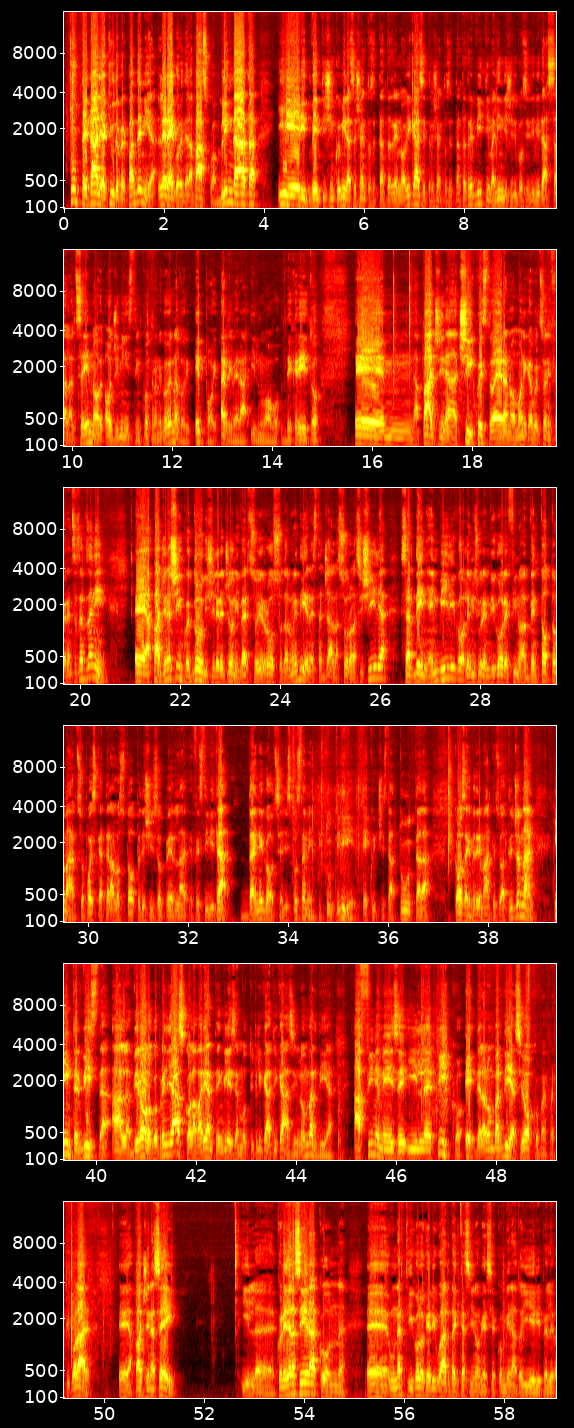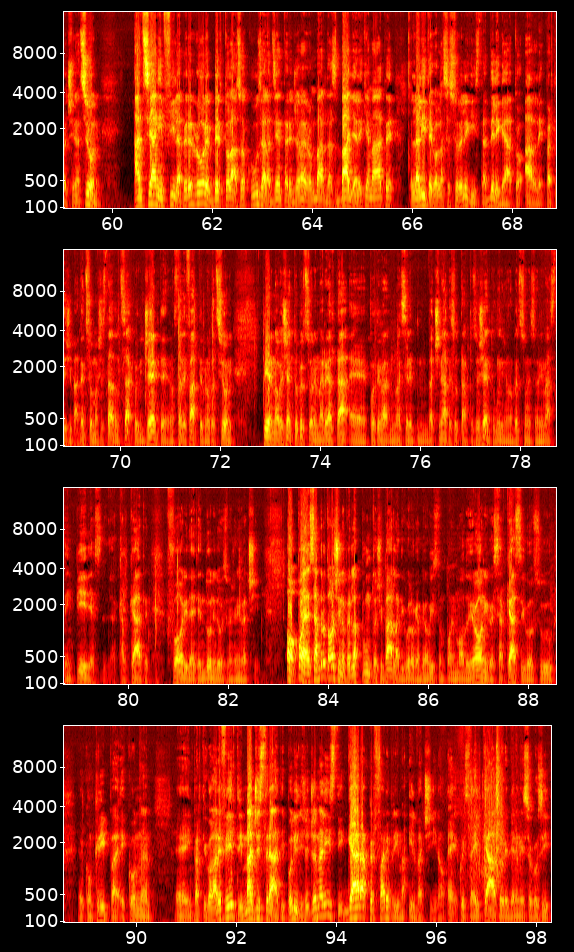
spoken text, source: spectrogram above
Tutta Italia chiude per pandemia, le regole della Pasqua blindata. Ieri 25.673 nuovi casi e 373 vittime, l'indice di positività sale al 6,9, oggi i ministri incontrano i governatori e poi arriverà il nuovo decreto. E, ehm, a pagina C, questo erano Monica Guerzoni e Ferenza Sarzanini. E a pagina 5, 12 le regioni verso il rosso da lunedì, resta gialla solo la Sicilia, Sardegna in bilico, le misure in vigore fino al 28 marzo, poi scatterà lo stop deciso per la festività, dai negozi agli spostamenti, tutti i divieti e qui ci sta tutta la cosa che vedremo anche su altri giornali. Intervista al virologo Pregliasco, la variante inglese ha moltiplicato i casi in Lombardia a fine mese il picco e della Lombardia si occupa in particolare eh, a pagina 6 il eh, Corriere della Sera con eh, un articolo che riguarda il casino che si è combinato ieri per le vaccinazioni. Anziani in fila per errore, Bertolaso accusa, l'azienda regionale lombarda sbaglia le chiamate, la lite con l'assessore leghista delegato alle partecipate. Insomma c'è stato un sacco di gente, sono state fatte prenotazioni per 900 persone, ma in realtà eh, potevano essere vaccinate soltanto 600, quindi sono persone sono rimaste in piedi, calcate fuori dai tendoni dove si facevano i vaccini. Oh, poi Alessandro Tocino per l'appunto ci parla di quello che abbiamo visto un po' in modo ironico e sarcastico su, eh, con Crippa e con eh, in particolare Feltri, magistrati, politici e giornalisti, gara per fare prima il vaccino. Eh, questo è il caso che viene messo così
